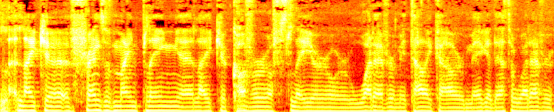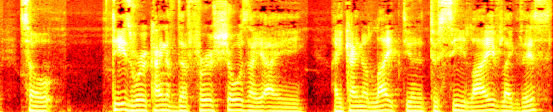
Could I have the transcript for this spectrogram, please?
like uh, friends of mine playing uh, like a cover of Slayer or whatever, Metallica or Megadeth or whatever. So these were kind of the first shows I I, I kind of liked, you know, to see live like this.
